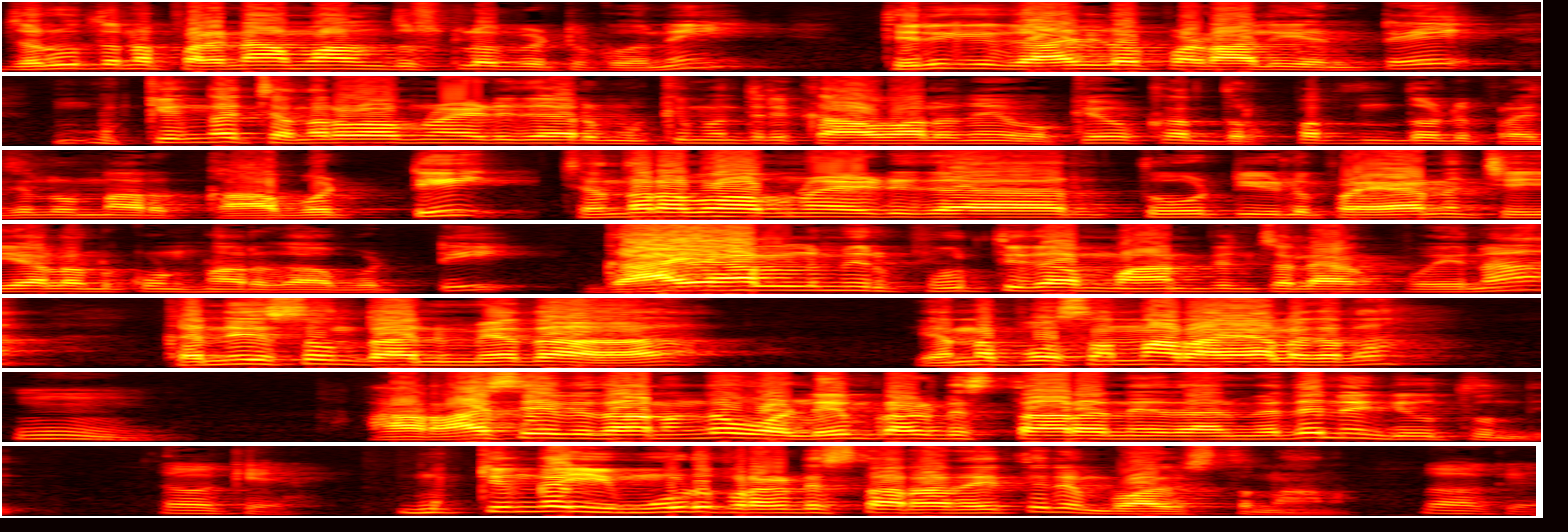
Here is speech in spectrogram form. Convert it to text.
జరుగుతున్న పరిణామాలను దృష్టిలో పెట్టుకొని తిరిగి గాడిలో పడాలి అంటే ముఖ్యంగా చంద్రబాబు నాయుడు గారు ముఖ్యమంత్రి కావాలనే ఒకే ఒక దృక్పథంతో ప్రజలు ఉన్నారు కాబట్టి చంద్రబాబు నాయుడు గారితో వీళ్ళు ప్రయాణం చేయాలనుకుంటున్నారు కాబట్టి గాయాలను మీరు పూర్తిగా మాన్పించలేకపోయినా కనీసం దాని మీద ఎన్నపోసన్నా రాయాలి కదా. ఆ రాసే విధానంగా వాళ్ళు ఏం ప్రకటిస్తారనే దాని మీదే నేను చెబుతుంది. ఓకే. ముఖ్యంగా ఈ మూడు ప్రకటిస్తారని అయితే నేను భావిస్తున్నాను. ఓకే.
